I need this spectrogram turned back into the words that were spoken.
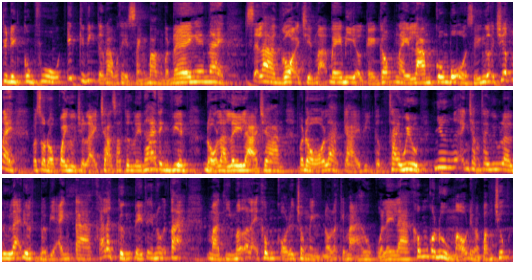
tuyệt đỉnh công phu ít cái vị tướng nào có thể sánh bằng. Và đây anh em này sẽ là gọi chiến mã baby ở cái góc này làm combo ở dưới ngựa trước này. Và sau đó quay ngược trở lại trả sát thương lên hai thành viên. Đó là Lây Lả Chan và đó là cái vị tướng Tai Will. Nhưng anh chàng Tai Will là lùi lại được bởi vì anh ta khá là cứng đến từ nội tại mà thì mỡ lại không có được cho mình. Đó là cái mã hụt của Layla không có đủ máu để mà băng trụ chút.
